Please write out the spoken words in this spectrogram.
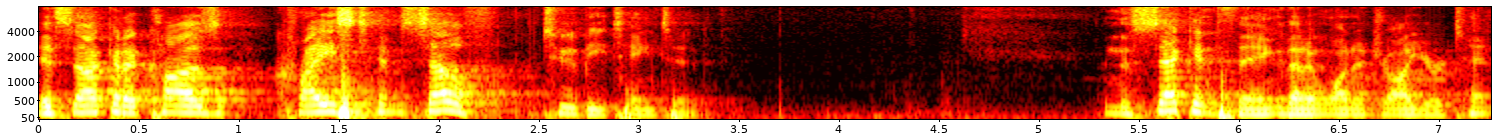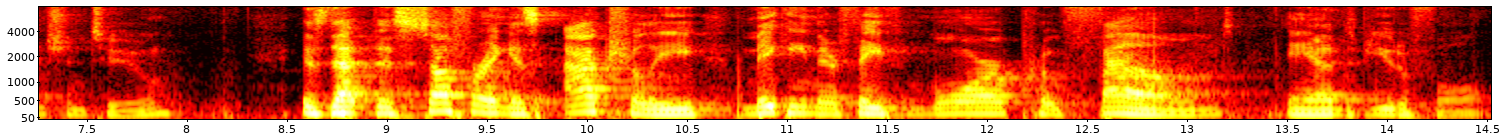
It's not going to cause Christ himself to be tainted. And the second thing that I want to draw your attention to is that this suffering is actually making their faith more profound and beautiful.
